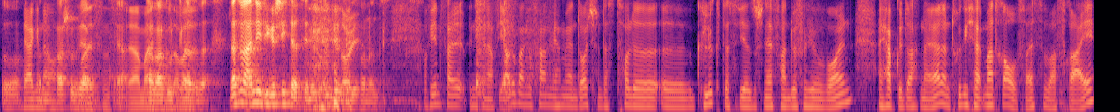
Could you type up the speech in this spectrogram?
Ja. So, Ja, genau. Meistens, ja, meistens, Aber gut, aber- lassen, wir, lassen wir Andi die Geschichte erzählen, das ist Sorry. von uns. Auf jeden Fall bin ich dann auf die Autobahn gefahren. Wir haben ja in Deutschland das tolle äh, Glück, dass wir so schnell fahren dürfen, wie wir wollen. Ich habe gedacht, naja, dann drücke ich halt mal drauf. Weißt du, war frei.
